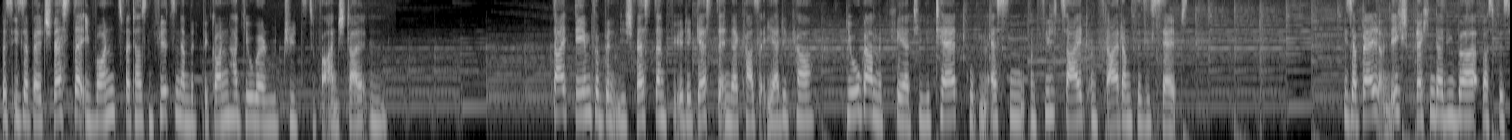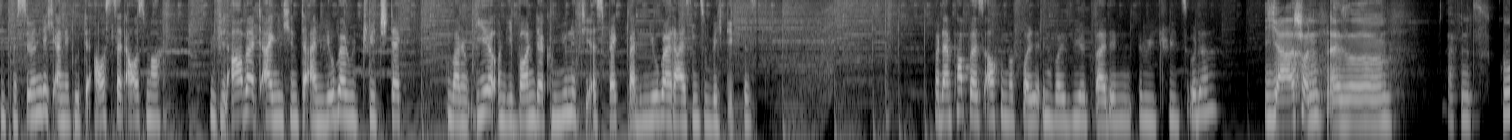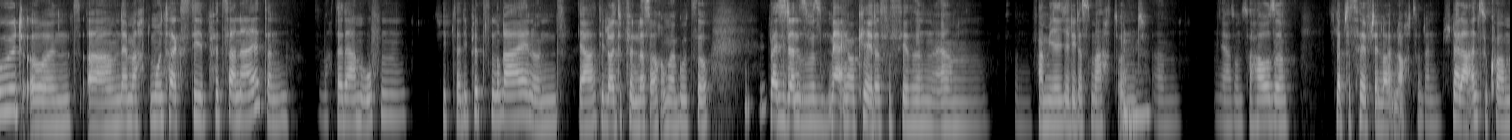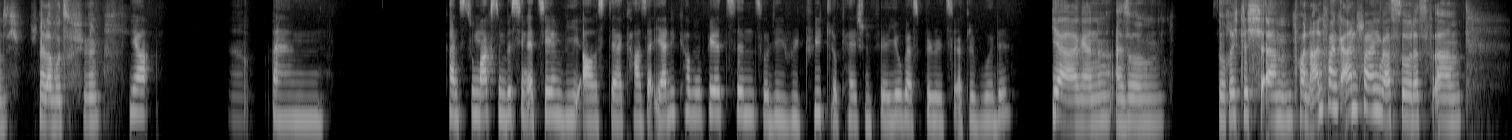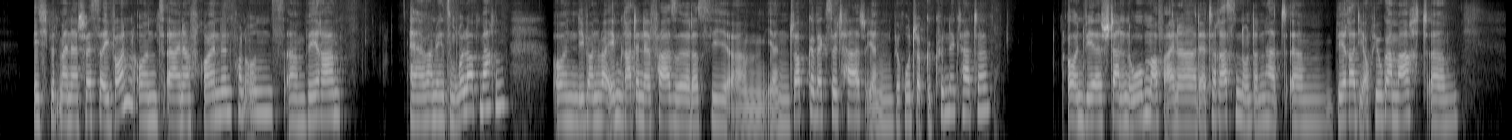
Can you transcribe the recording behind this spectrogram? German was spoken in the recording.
bis Isabels Schwester Yvonne 2014 damit begonnen hat, Yoga-Retreats zu veranstalten. Seitdem verbinden die Schwestern für ihre Gäste in der Casa Erika Yoga mit Kreativität, gutem Essen und viel Zeit und Freiraum für sich selbst. Isabel und ich sprechen darüber, was für sie persönlich eine gute Auszeit ausmacht, wie viel Arbeit eigentlich hinter einem Yoga-Retreat steckt und warum ihr und Yvonne der Community-Aspekt bei den Yoga-Reisen so wichtig ist. Und dein Papa ist auch immer voll involviert bei den Retreats, oder? Ja, schon. Also er findet es gut und ähm, der macht montags die Pizza Night. Dann macht er da im Ofen, schiebt da die Pizzen rein und ja, die Leute finden das auch immer gut so, weil sie dann so merken, okay, das ist hier so, ein, ähm, so eine Familie, die das macht und mhm. ähm, ja, so ein Zuhause. Ich glaube, das hilft den Leuten auch, so dann schneller anzukommen und sich schneller wohlzufühlen. Ja. ja. Ähm, Kannst du, magst du ein bisschen erzählen, wie aus der Casa Erdica, wo wir jetzt sind, so die Retreat-Location für Yoga Spirit Circle wurde? Ja, gerne. Also so richtig ähm, von Anfang Anfang war es so, dass ähm, ich mit meiner Schwester Yvonne und einer Freundin von uns, ähm, Vera, äh, waren wir hier zum Urlaub machen. Und Yvonne war eben gerade in der Phase, dass sie ähm, ihren Job gewechselt hat, ihren Bürojob gekündigt hatte und wir standen oben auf einer der Terrassen und dann hat ähm, Vera, die auch Yoga macht, ähm,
